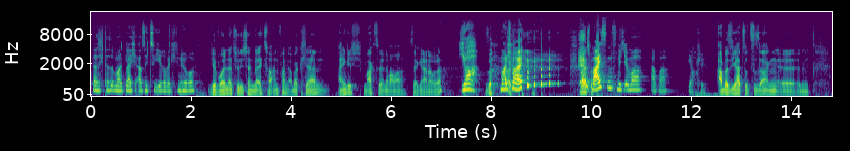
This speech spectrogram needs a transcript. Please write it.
dass ich das immer gleich assoziiere, wenn ich den höre. Wir wollen natürlich dann gleich zu Anfang aber klären, eigentlich magst du deine Mama sehr gerne, oder? Ja, so. manchmal. manchmal. Meistens nicht immer, aber ja. Okay, aber sie hat sozusagen äh,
